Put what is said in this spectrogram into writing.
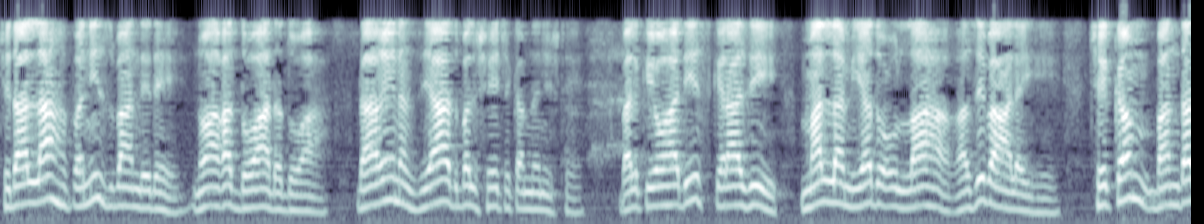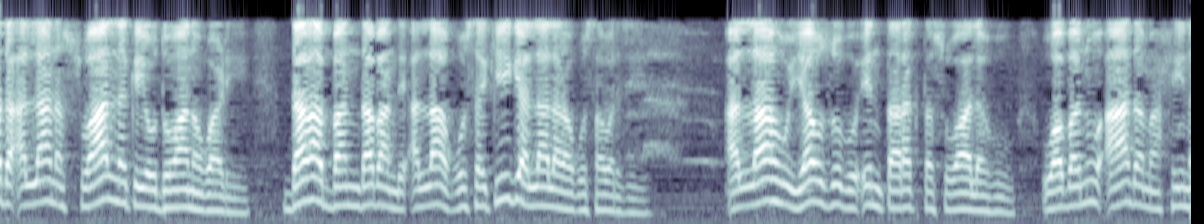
چې د الله په نس باندې ده نو هغه دعا د دعا دا غینه زیات بل شی چې کم نه نشته بلکې یو حدیث کې راځي ملم یدعو الله غضب علیه چې کم بنده د الله نه سوال نه کوي او دعا نه غواړي دا بنده باندې الله غوسه کیږي الله لاره غوسه ورځي الله یغضب ان ترکت سواله وبنو آدم حين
